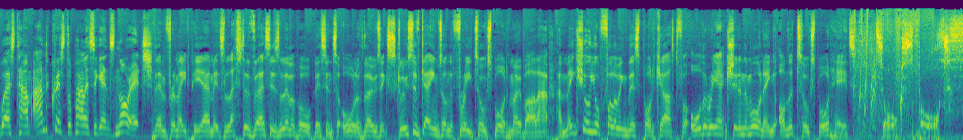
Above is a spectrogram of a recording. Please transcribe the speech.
West Ham, and Crystal Palace against Norwich. Then from 8 pm, it's Leicester versus Liverpool. Listen to all of those exclusive games on the free Talksport mobile app and make sure you're following this podcast for all the reaction in the morning on the Talksport hits. Talksport.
